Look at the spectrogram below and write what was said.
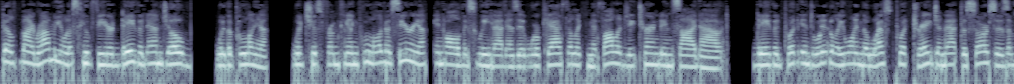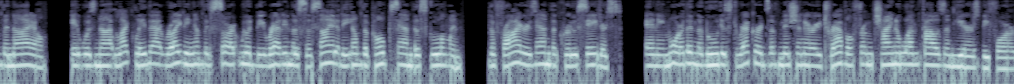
built by Romulus who feared David and Job, with Apulia, which is from King Pul of Assyria. In all this we had as it were Catholic mythology turned inside out. David put into Italy when the West put Trajan at the sources of the Nile. It was not likely that writing of this sort would be read in the society of the popes and the schoolmen, the friars and the crusaders, any more than the Buddhist records of missionary travel from China 1000 years before.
